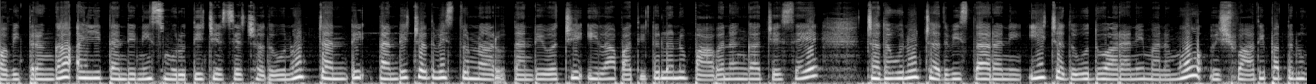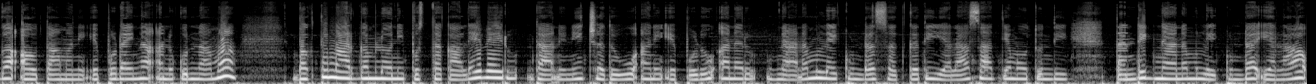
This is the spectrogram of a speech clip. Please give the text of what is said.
పవిత్రంగా అయ్యి తండ్రిని స్మృతి చేసే చదువును తండ్రి తండ్రి చదివిస్తున్నారు. తండ్రి వచ్చి ఇలా పతితులను పావనంగా చేసే చదువును చదివిస్తారని ఈ చదువు ద్వారానే మనము విశ్వాధిపతులుగా అవుతామని ఎప్పుడైనా అనుకున్నామా? భక్తి మార్గంలోని పుస్తకాలే వేరు. దానిని చదువు అని ఎప్పుడూ అనరు. జ్ఞానం లేకుండా సద్గతి ఎలా సాధ్యమవుతుంది? తండ్రి జ్ఞానం లేకుండా ఎలా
